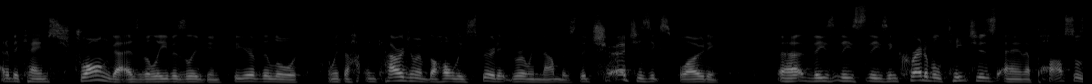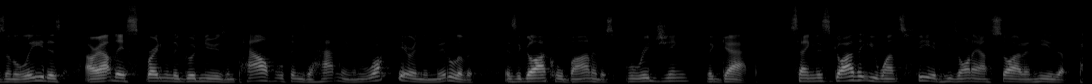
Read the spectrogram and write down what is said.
and it became stronger as believers lived in fear of the Lord. And with the encouragement of the Holy Spirit, it grew in numbers. The church is exploding. Uh, these, these, these incredible teachers and apostles and leaders are out there spreading the good news, and powerful things are happening. And right there in the middle of it is a guy called Barnabas bridging the gap, saying, This guy that you once feared, he's on our side, and he is a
